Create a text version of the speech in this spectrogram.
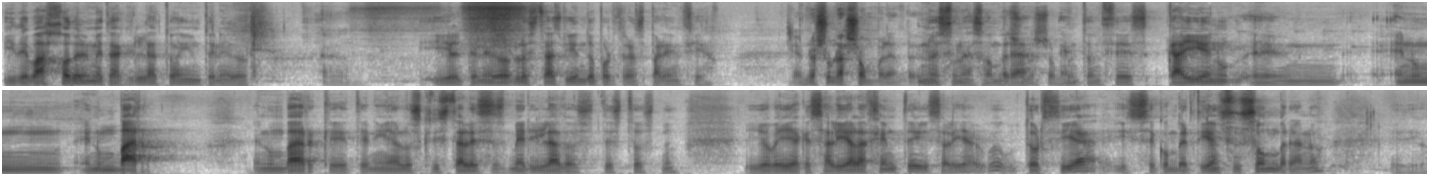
y debajo del metacrilato hay un tenedor, ah. y el tenedor lo estás viendo por transparencia. No es una sombra, en realidad. No es una sombra. No es una sombra. Entonces caí en, en, en, un, en, un, bar, en un bar que tenía los cristales esmerilados de estos, ¿no? Y yo veía que salía la gente y salía, uh, torcía y se convertía en su sombra, ¿no? Y digo,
